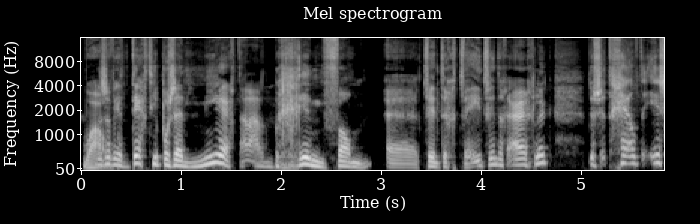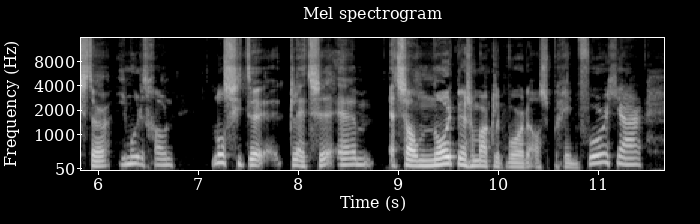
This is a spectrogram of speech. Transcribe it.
Dat is alweer 13% meer dan aan het begin van eh 2022 eigenlijk. Dus het geld is er. Je moet het gewoon los zien te kletsen. Ehm, het zal nooit meer zo makkelijk worden als begin vorig jaar.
